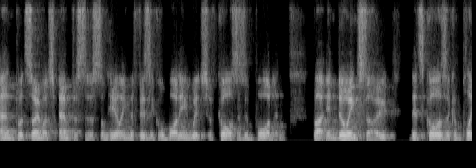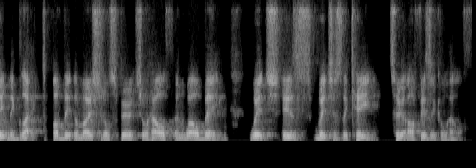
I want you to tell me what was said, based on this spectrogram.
and put so much emphasis on healing the physical body, which of course is important. But in doing so, it's caused a complete neglect of the emotional, spiritual health and well-being, which is which is the key to our physical health.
